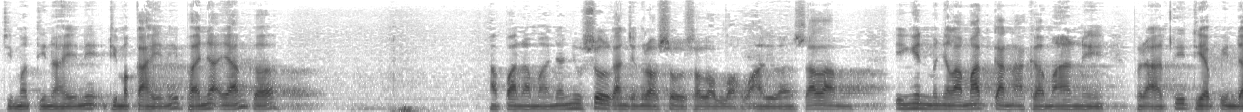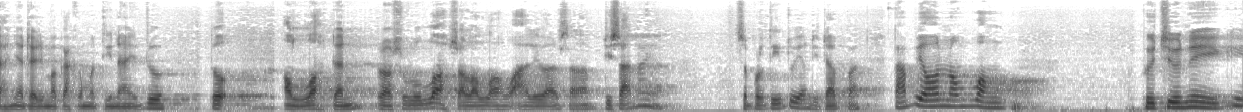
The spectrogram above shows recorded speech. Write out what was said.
Di Madinah ini di Mekah ini banyak yang ke apa namanya nyusul Kanjeng Rasul sallallahu alaihi wasallam ingin menyelamatkan agama ini Berarti dia pindahnya dari Mekah ke Madinah itu untuk Allah dan Rasulullah Shallallahu Alaihi Wasallam di sana ya. Seperti itu yang didapat. Tapi ono wong bojone iki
